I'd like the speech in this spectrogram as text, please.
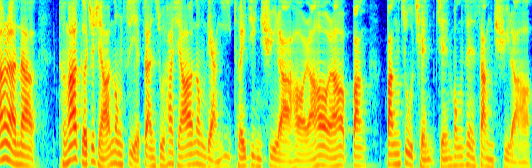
当然了，滕哈格就想要弄自己的战术，他想要弄两翼推进去啦哈，然后然后帮帮助前前锋线上去了哈，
